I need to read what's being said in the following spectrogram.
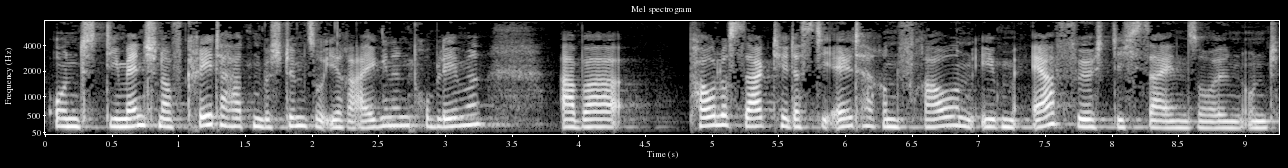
Und die Menschen auf Kreta hatten bestimmt so ihre eigenen Probleme, aber Paulus sagt hier, dass die älteren Frauen eben ehrfürchtig sein sollen und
